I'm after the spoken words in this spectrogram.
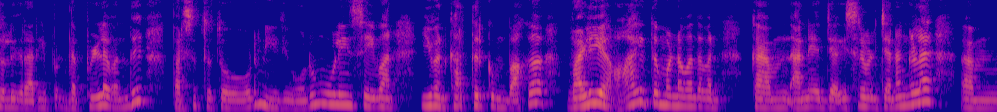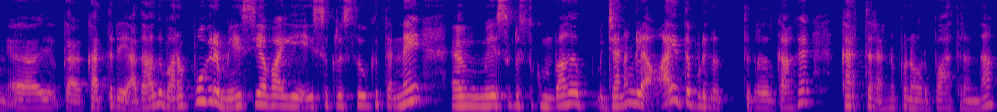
சொல்லுகிறார். இப்போ இந்த பிள்ளை வந்து பரிசுத்தத்தோடும் நீதியோடும் ஊழியம் செய்வான். இவன் கர்த்தருக்கு முன்பாக வழியை ஆயத்தம் பண்ண வந்தவன். க அன்னை ஜ இஸ்ரவேல் ஜனங்களை க அதாவது வரப்போகிற மேசியாவாகிய இயேசு கிறிஸ்துவுக்கு தன்னை இயேசு கிறிஸ்துவுக்கு முன்பாக ஜனங்களை ஆயத்தப்படுத்துகிறதற்காக கர்த்தர் அனுப்புன ஒரு பாத்திரம் தான்.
